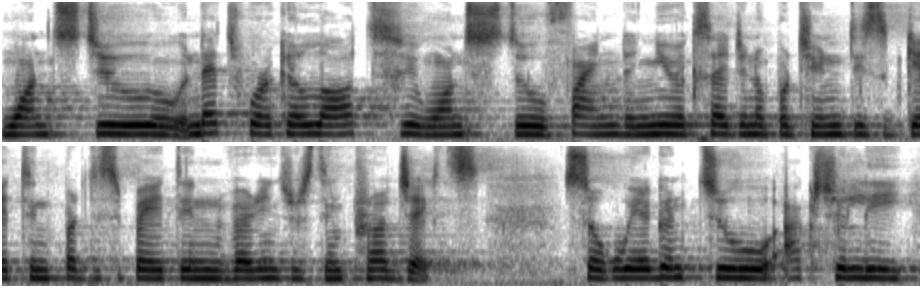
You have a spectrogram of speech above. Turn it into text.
wants to network a lot. He wants to find new exciting opportunities, get in, participate in very interesting projects. So we're going to actually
